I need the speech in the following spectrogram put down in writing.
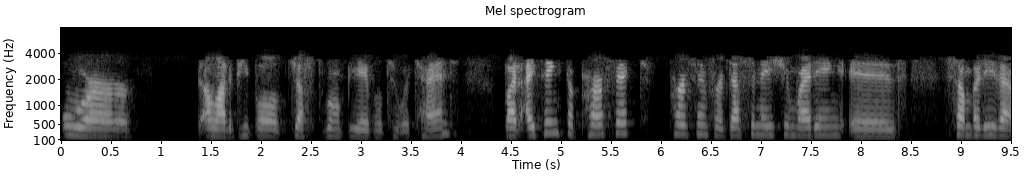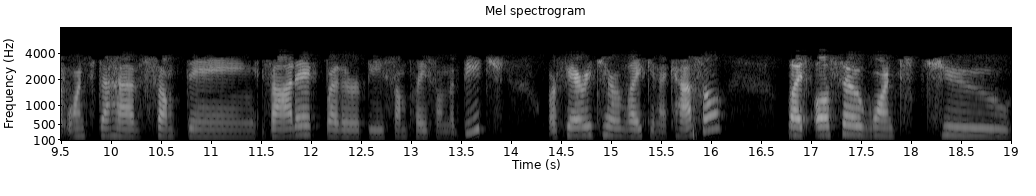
or a lot of people just won't be able to attend. But I think the perfect person for a destination wedding is somebody that wants to have something exotic, whether it be someplace on the beach or fairy tale like in a castle, but also wants to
